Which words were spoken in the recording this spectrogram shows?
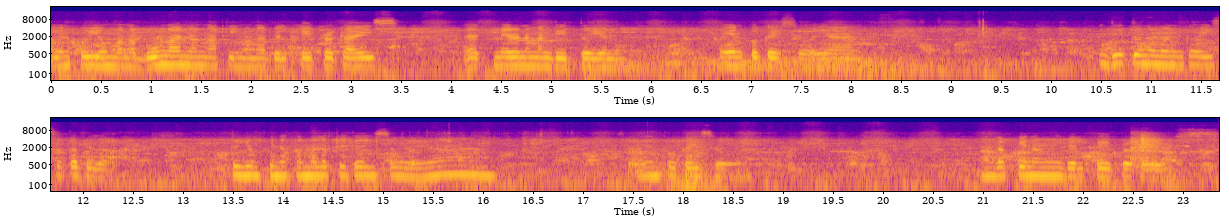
Yan po yung mga bunga ng aking mga bell paper guys. At meron naman dito yun oh. Ayan po guys, so ayan. Dito naman guys, sa kabila. Ito yung pinakamalaki guys, so ayan. So, ayan po guys, so. Ang laki ng bell paper guys.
